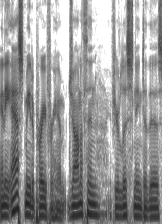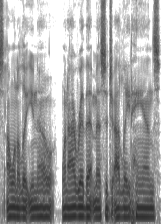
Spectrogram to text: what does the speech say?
And he asked me to pray for him. Jonathan, if you're listening to this, I want to let you know when I read that message, I laid hands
